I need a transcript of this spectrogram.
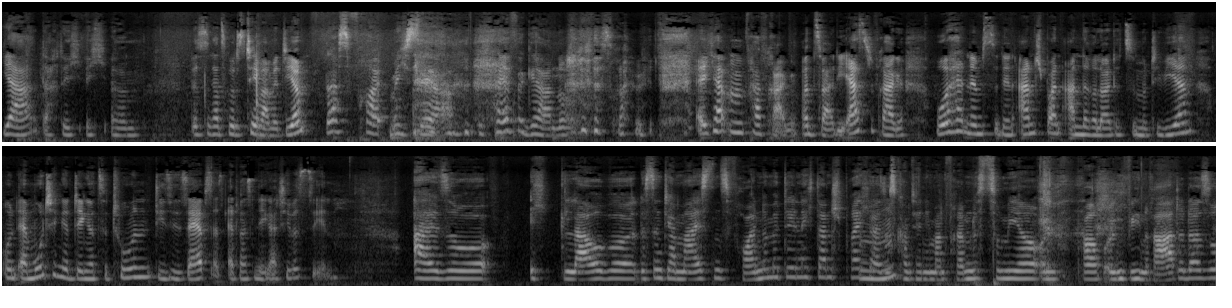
ja, dachte ich, ich, ähm, das ist ein ganz gutes Thema mit dir. Das freut mich sehr. Ich helfe gerne. Das freut mich. Ich habe ein paar Fragen. Und zwar die erste Frage: Woher nimmst du den Ansporn, andere Leute zu motivieren und ermutigende Dinge zu tun, die sie selbst als etwas Negatives sehen? Also, ich glaube, das sind ja meistens Freunde, mit denen ich dann spreche. Also, es kommt ja niemand Fremdes zu mir und braucht irgendwie einen Rat oder so.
